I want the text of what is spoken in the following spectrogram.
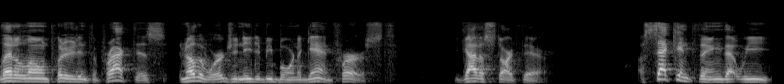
let alone put it into practice. In other words, you need to be born again first. You got to start there. A second thing that we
